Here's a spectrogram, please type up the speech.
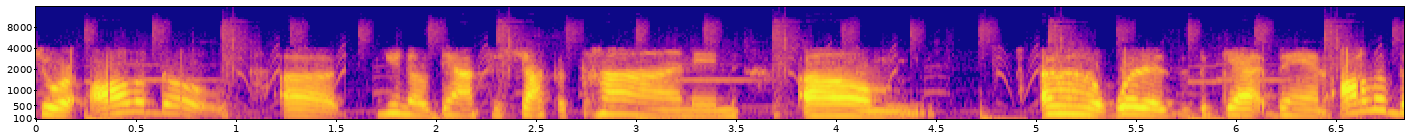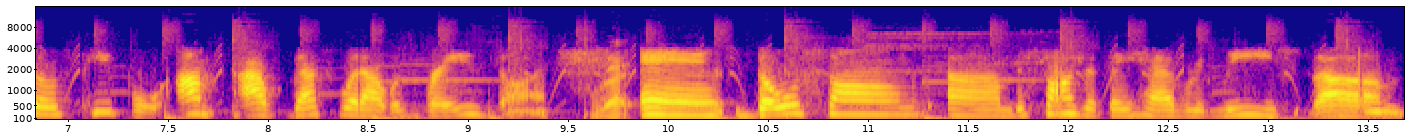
Sure, all of those. Uh, you know, down to Chaka Khan and um, uh, what is it, the Gap Band? All of those people. I'm. I, that's what I was raised on Right. and those songs, um, the songs that they have released um,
